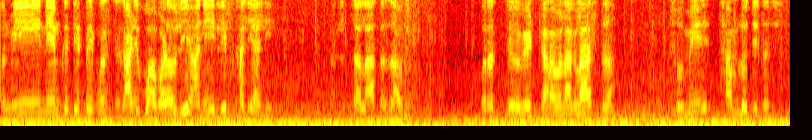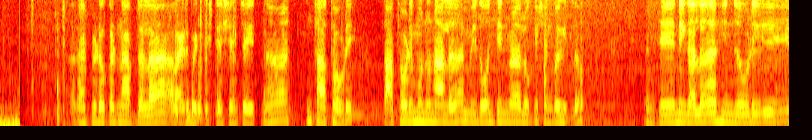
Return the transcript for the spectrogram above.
पण मी नेमकं ती ट्रिप गाडी वळवली आणि लिफ्ट खाली आली. म्हणलं चला आता जाऊ दे. परत वेट करावं लागला असतं. सो मी थांबलो तिथंच. रॅपिडोकडनं आपल्याला राईड भेटली स्टेशनच्या इथनं ताथवडे ताथवडे म्हणून आलं. मी दोन तीन वेळा लोकेशन बघितलं. पण ते निघालं हिंजवडी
